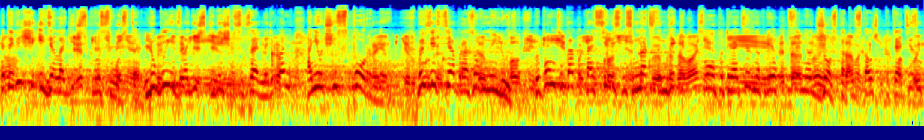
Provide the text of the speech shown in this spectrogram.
это вещи идеологического свойства. Любые идеологические вещи в социальной рекламе, они очень спорные. Вы здесь все образованные люди. Вы помните, как относились в прочное 18 такое веке к слову патриотизм, например, Сэмюэл Джонс, который сказал, что патриотизм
